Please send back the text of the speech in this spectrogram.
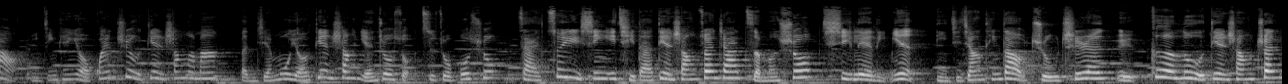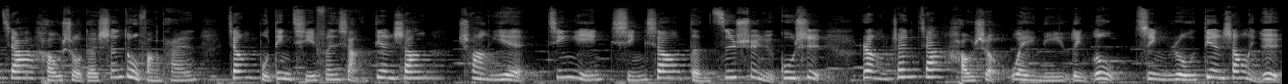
好，你今天有关注电商了吗？本节目由电商研究所制作播出。在最新一期的《电商专家怎么说》系列里面，你即将听到主持人与各路电商专家好手的深度访谈，将不定期分享电商创业、经营、行销等资讯与故事，让专家好手为你领路，进入电商领域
